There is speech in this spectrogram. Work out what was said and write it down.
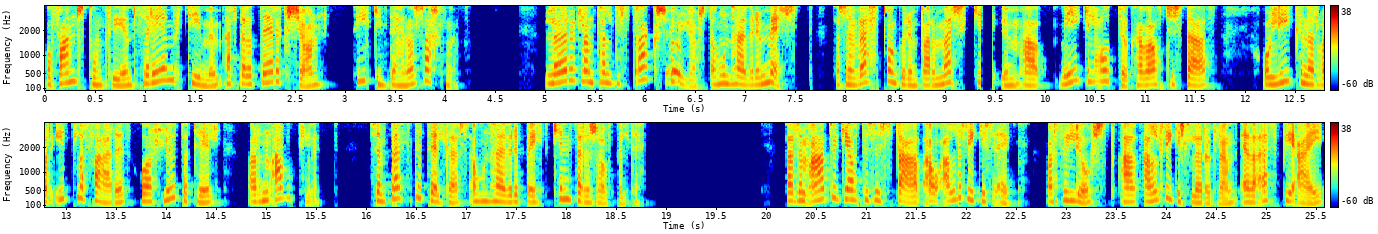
og fannst hún því um þremur tímum eftir að Derek Sjón tilkynnti hennar saknað. Lauruglan taldi strax augljóst að hún hafi verið myrt þar sem vettvangurinn bar merki um að mikil átök hafi átt sér stað og líkanar var illa farið og að hluta til var hún afklætt sem benti til þess að hún hafi verið beitt kynferðisofbeldi. Þar sem atviki átti sér stað á allríkisegn var því ljóst að allríkislauruglan eða FBI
